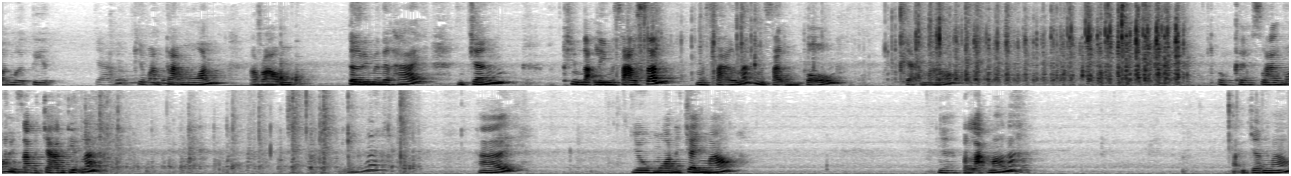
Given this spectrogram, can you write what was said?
ឲ្យមើលទៀតចាខ្ញុំបានត្រាំមន់ around 30 minute ហើយអញ្ចឹងខ្ញុំដាក់លីម្សៅសិនម្សៅណាម្សៅបំពងចាក់មក អូខេសូមមកដាក់ប្រចានទៀតណាហើយយកមន់នេះចេញមកញ៉ាប្រឡាក់មកណាដាក់ចឹងមក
